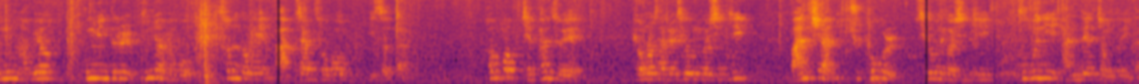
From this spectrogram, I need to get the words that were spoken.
운운하며 국민들을 분열하고 선동에 앞장서고 있었다. 헌법재판소에 변호사를 세운 것인지 만취한 주폭을 세운 것인지 구분이 안 될 정도이다.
